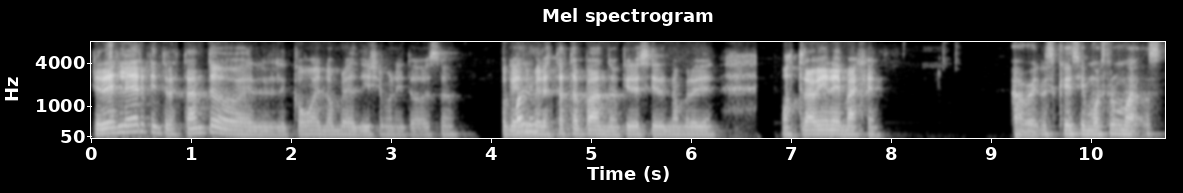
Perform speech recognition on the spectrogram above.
¿Querés leer mientras tanto el, cómo el nombre del Digimon y todo eso? Porque Vale. me lo estás tapando, quiero decir el nombre bien. Mostrar bien la imagen. A ver, es que si muestro más.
